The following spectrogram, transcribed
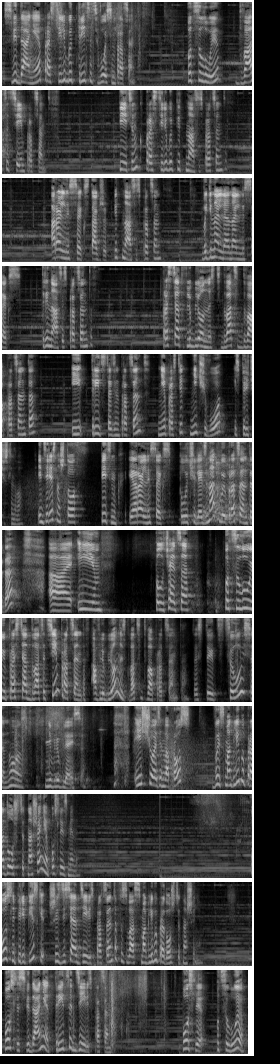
Свидание простили бы 38%. Поцелуи 27%. Петинг простили бы 15%. Оральный секс также 15%. Вагинальный анальный секс 13%. Простят влюбленность 22%. И 31% не простит ничего из перечисленного. Интересно, что петинг и оральный секс получили одинаковые проценты, да? А, и получается, поцелуи простят 27%, а влюбленность 22%. То есть ты целуйся, но не влюбляйся. И еще один вопрос. Вы смогли бы продолжить отношения после измены? После переписки 69% из вас смогли бы продолжить отношения. После свидания 39%. После поцелуя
